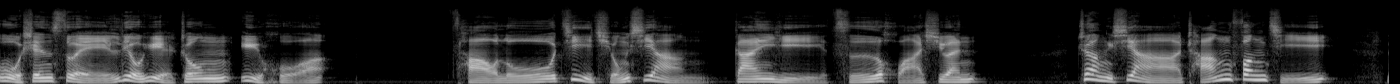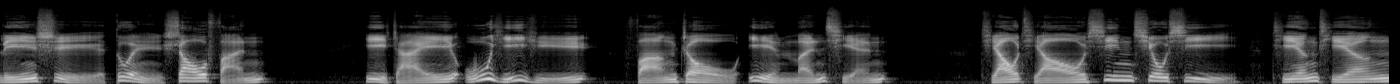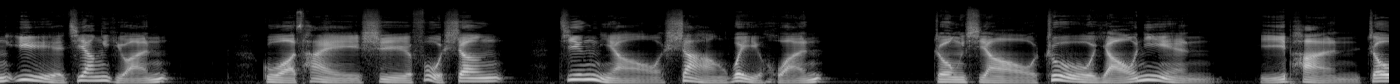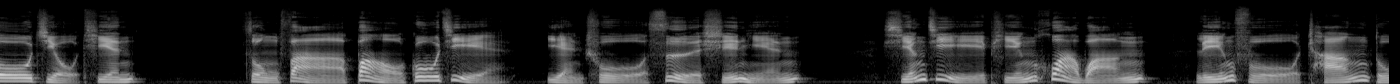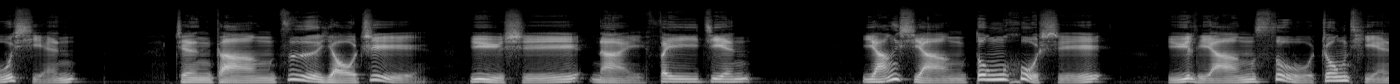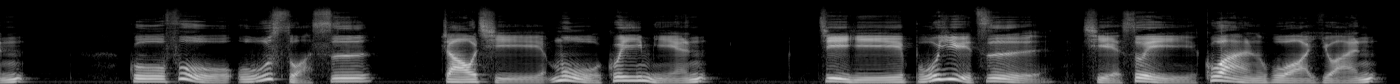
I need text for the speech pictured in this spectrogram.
戊申岁六月中遇火，草庐寄穷巷，甘以辞华轩。正夏长风急，林氏顿稍烦。一宅无遗语，房舟印门前。迢迢新秋夕，亭亭月将圆。果菜始复生，惊鸟尚未还。中宵著遥念，一盼周九天。总发报孤介，燕出四十年。行迹平化往。灵府常独闲，真刚自有志，玉石乃非坚。羊响东户时，余粮宿中田。古妇无所思，朝起暮归眠。既已不遇兹，且遂贯我园。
